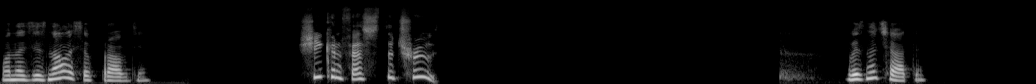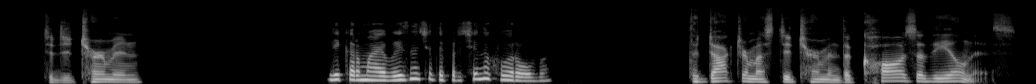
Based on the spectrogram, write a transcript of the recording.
Вона зізналася в правді. She confessed the truth. Визначати. To determine. Лікар має визначити причину хвороби. The doctor must determine the cause of the illness.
